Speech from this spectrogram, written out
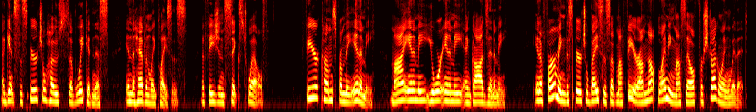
against the spiritual hosts of wickedness in the heavenly places. Ephesians 6:12. Fear comes from the enemy, my enemy, your enemy, and God's enemy. In affirming the spiritual basis of my fear, I'm not blaming myself for struggling with it.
